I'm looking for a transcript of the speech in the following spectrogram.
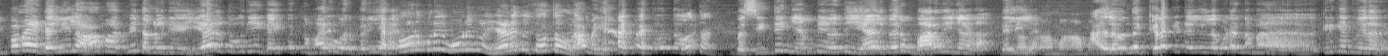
இப்பவே டெல்லியில ஆம் ஆத்மி தங்களுக்கு ஏழு தொகுதியும் கைப்பற்றின மாதிரி ஒரு பெரிய போன முறை மூணு ஏழுமே தோத்தவங்க. ஆமா ஏழு பேர் தோத்தவங்க. இப்ப சிட்டிங் எம்பி வந்து ஏழு பேரும் பாரதிய ஜனதா டெல்லியில. ஆமா ஆமா அதுல வந்து கிழக்கு டெல்லியில கூட நம்ம கிரிக்கெட் வீரர்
